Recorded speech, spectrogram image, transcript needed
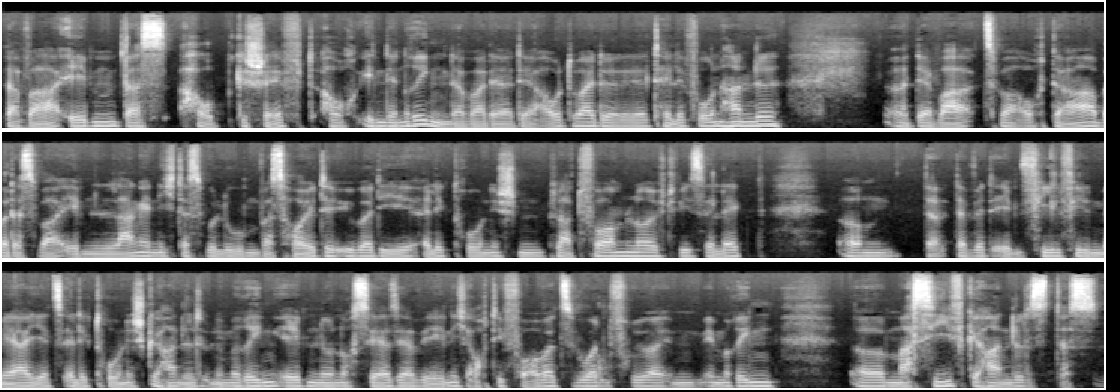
da war eben das Hauptgeschäft auch in den Ringen. Da war der, der Outright oder der Telefonhandel. Äh, der war zwar auch da, aber das war eben lange nicht das Volumen, was heute über die elektronischen Plattformen läuft, wie Select. Ähm, da, da, wird eben viel, viel mehr jetzt elektronisch gehandelt und im Ring eben nur noch sehr, sehr wenig. Auch die Forwards wurden früher im, im Ring äh, massiv gehandelt. Das,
